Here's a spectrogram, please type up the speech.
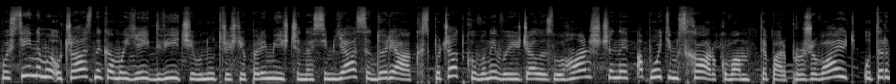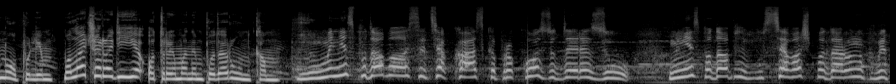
Постійними учасниками є й двічі внутрішньо переміщена сім'я Сидоряк. Спочатку вони виїжджали з Луганщини, а потім з Харкова. Тепер проживають у Тернополі. Малеча радіє отриманим подарункам. Мені сподобалася ця казка про козу Дерезу. Мені сподобався ваш подарунок від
